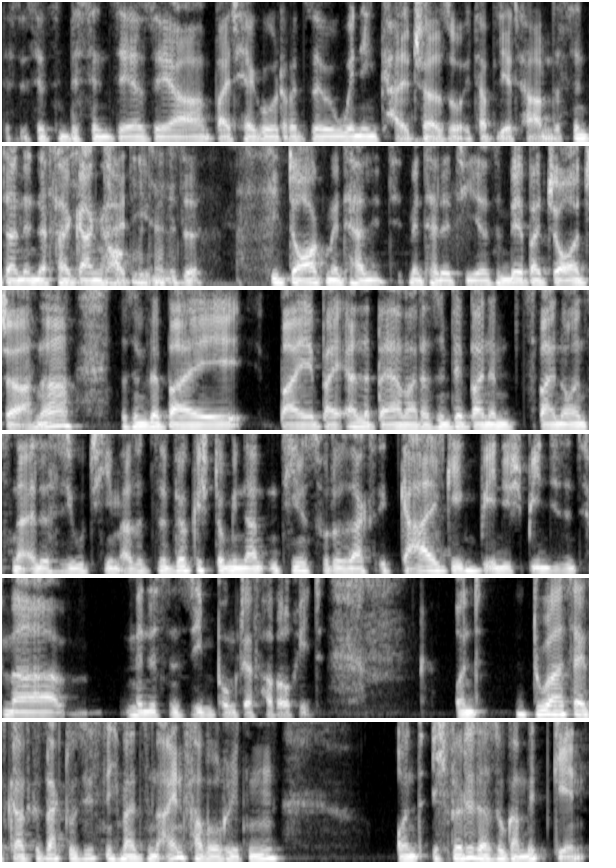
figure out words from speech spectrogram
das ist jetzt ein bisschen sehr, sehr weit hergeholt, aber diese Winning Culture so etabliert haben. Das sind dann in der Vergangenheit eben diese, die Dog Mentality, Mentality. Da sind wir bei Georgia, ne? Da sind wir bei bei, bei Alabama, da sind wir bei einem 219er LSU-Team. Also diese wirklich dominanten Teams, wo du sagst, egal gegen wen die spielen, die sind immer mindestens sieben Punkte Favorit. Und du hast ja jetzt gerade gesagt, du siehst nicht mal diesen einen Favoriten. Und ich würde da sogar mitgehen.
